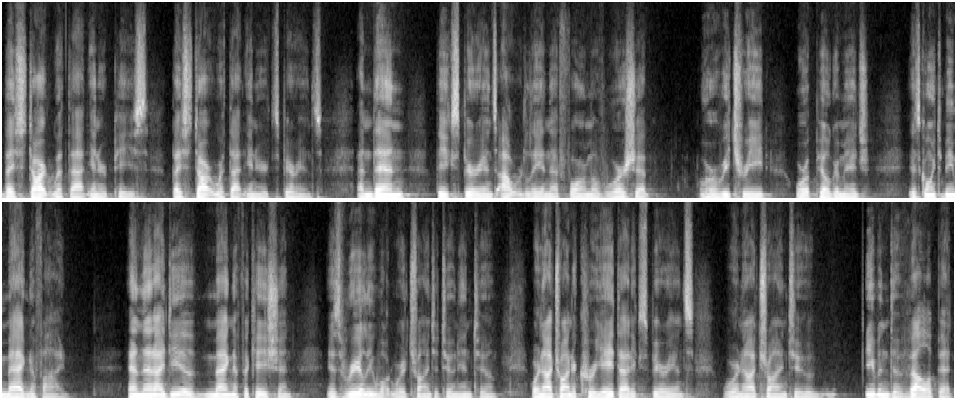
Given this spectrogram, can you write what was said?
they start with that inner peace, they start with that inner experience, and then the experience outwardly in that form of worship or a retreat or a pilgrimage is going to be magnified. And that idea of magnification is really what we're trying to tune into. We're not trying to create that experience, we're not trying to even develop it.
